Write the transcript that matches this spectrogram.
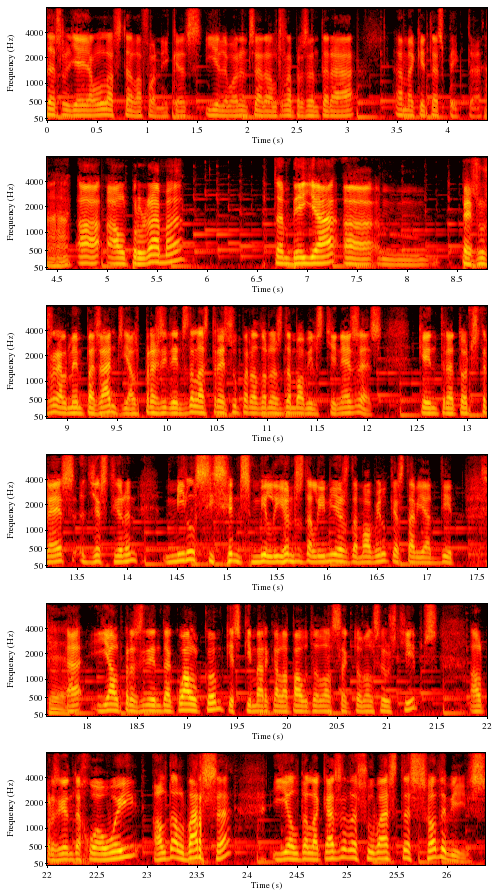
deslleial a les telefòniques, i llavors ara els representarà amb aquest aspecte. Uh, al programa també hi ha uh, pesos realment pesants. Hi ha els presidents de les tres operadores de mòbils xineses, que entre tots tres gestionen 1.600 milions de línies de mòbil, que està aviat dit. Sí. Uh, hi ha el president de Qualcomm, que és qui marca la pauta del sector amb els seus xips, el president de Huawei, el del Barça i el de la casa de subhastes Sotheby's,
